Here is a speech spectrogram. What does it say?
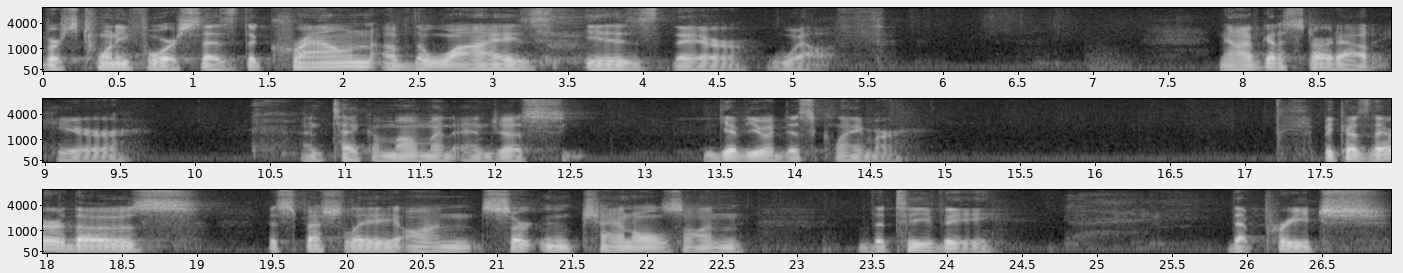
Verse 24 says, The crown of the wise is their wealth. Now, I've got to start out here and take a moment and just give you a disclaimer. Because there are those, especially on certain channels on the TV, that preach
